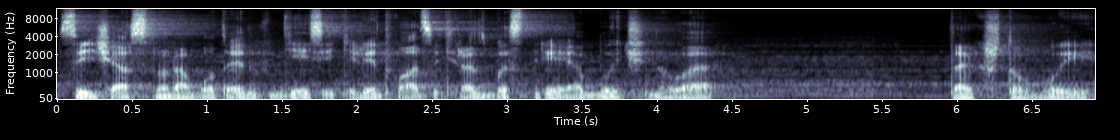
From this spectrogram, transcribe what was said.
Сейчас он работает в 10 или 20 раз быстрее обычного. Так что вы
